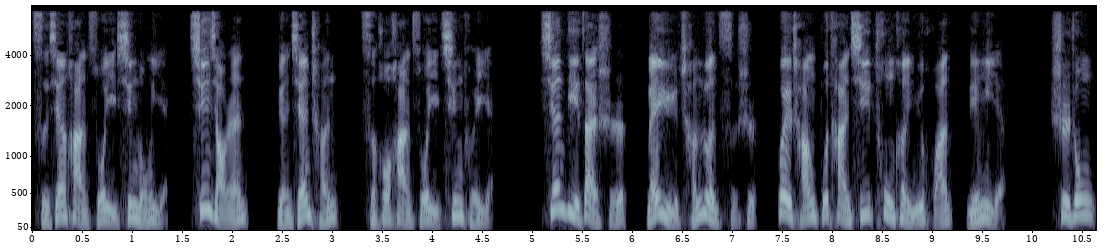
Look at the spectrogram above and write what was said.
此先汉所以兴隆也；亲小人，远贤臣，此后汉所以倾颓也。先帝在时，每与臣论此事，未尝不叹息痛恨于桓灵也。侍中、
